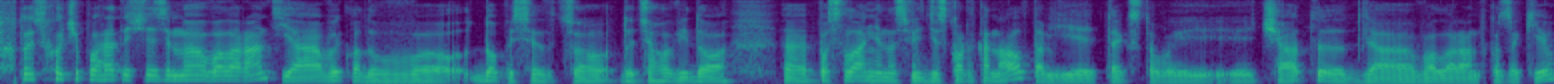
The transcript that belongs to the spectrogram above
хтось хоче пограти ще зі мною в Valorant, я викладу в дописі до цього, до цього відео е, посилання на свій Discord канал. Там є текстовий чат е, для Valorant козаків.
